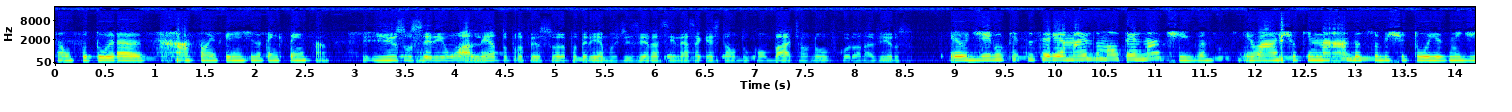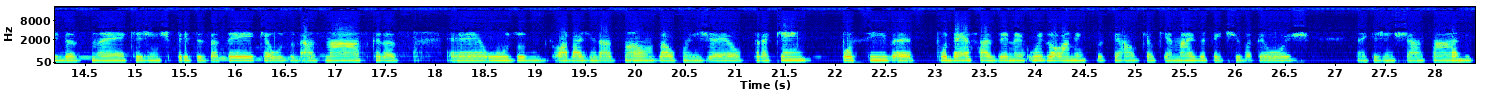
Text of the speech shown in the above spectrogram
são futuras ações que a gente ainda tem que pensar. E isso seria um alento, professora, poderíamos dizer assim, nessa questão do combate ao novo coronavírus? Eu digo que isso seria mais uma alternativa. Eu acho que nada substitui as medidas né, que a gente precisa ter, que é o uso das máscaras, é, o uso lavagem das mãos, álcool em gel, para quem possível, é, puder fazer né, o isolamento social, que é o que é mais efetivo até hoje, né, que a gente já sabe.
